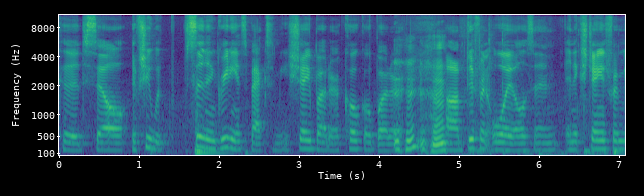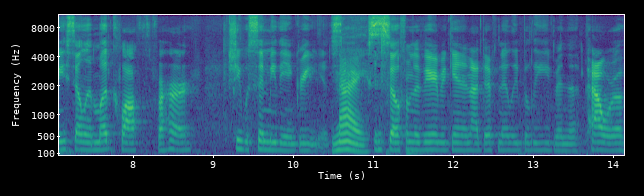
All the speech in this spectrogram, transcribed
could sell, if she would send ingredients back to me shea butter, cocoa butter, mm-hmm, mm-hmm. Um, different oils. And in exchange for me selling mud cloth for her, she would send me the ingredients. Nice. And so from the very beginning, I definitely believe in the power of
